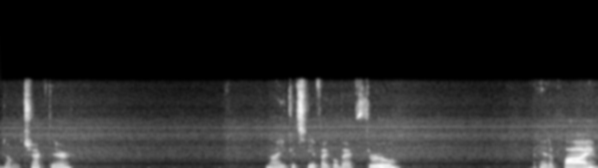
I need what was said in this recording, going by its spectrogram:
Double check there. Now you can see if I go back through, I hit apply.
